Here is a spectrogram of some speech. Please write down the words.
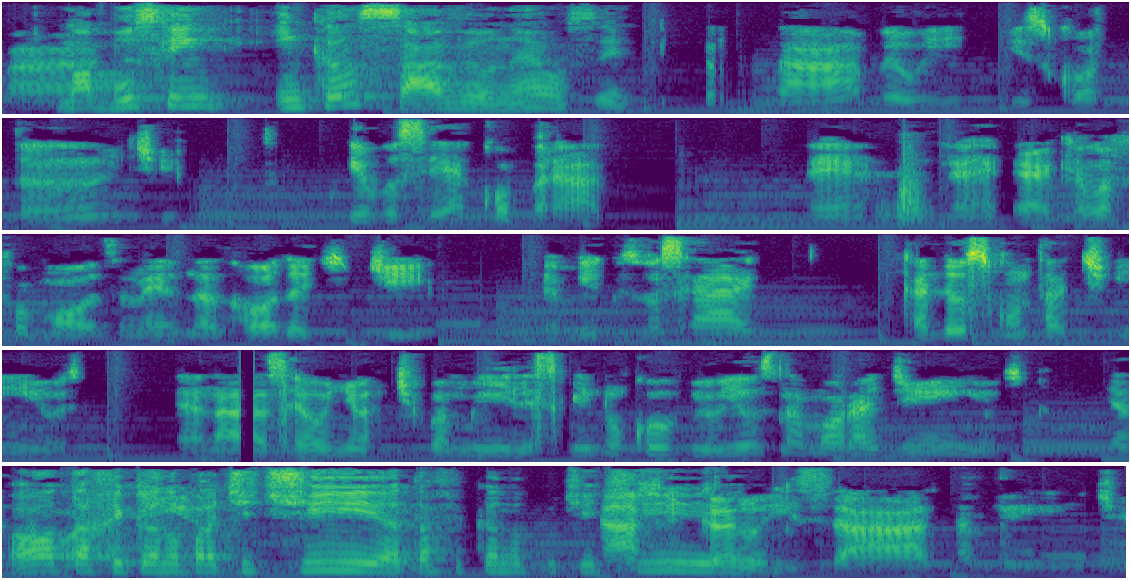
para... uma busca incansável, né, você? Incansável e esgotante, porque você é cobrado, né? É aquela famosa, né? Nas rodas de, de amigos, você, ah, cadê os contatinhos? É nas reuniões de famílias, quem nunca ouviu? E os namoradinhos? Ó, oh, tá ficando pra titia, tá ficando pro titio. Tá ficando, exatamente.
